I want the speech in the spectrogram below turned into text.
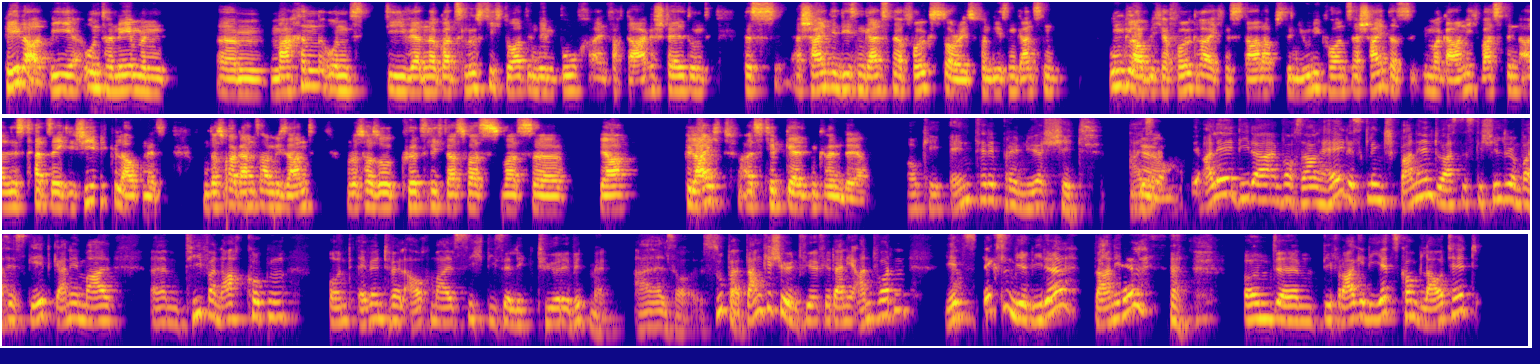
Fehler, die Unternehmen ähm, machen und die werden da ganz lustig dort in dem Buch einfach dargestellt und das erscheint in diesen ganzen Erfolgsstories von diesen ganzen unglaublich erfolgreichen Startups, den Unicorns, erscheint das immer gar nicht, was denn alles tatsächlich schiefgelaufen ist. Und das war ganz amüsant. Und das war so kürzlich das, was, was äh, ja, vielleicht als Tipp gelten könnte. Ja. Okay, Entrepreneurship. Also für alle, die da einfach sagen, hey, das klingt spannend, du hast es geschildert, um was es geht, gerne mal ähm, tiefer nachgucken und eventuell auch mal sich dieser Lektüre widmen. Also super, Dankeschön für, für deine Antworten. Jetzt wechseln wir wieder, Daniel. Und ähm, die Frage, die jetzt kommt, lautet,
